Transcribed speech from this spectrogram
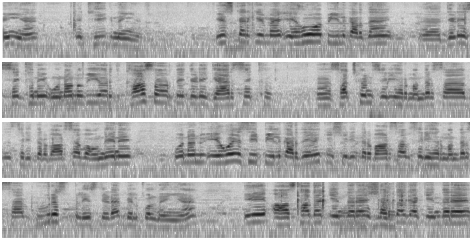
ਨਹੀਂ ਹੈ ਇਹ ਠੀਕ ਨਹੀਂ ਹੈ। ਇਸ ਕਰਕੇ ਮੈਂ ਇਹੋ ਅਪੀਲ ਕਰਦਾ ਜਿਹੜੇ ਸਿੱਖ ਨੇ ਉਹਨਾਂ ਨੂੰ ਵੀ ਔਰ ਖਾਸ ਤੌਰ ਤੇ ਜਿਹੜੇ ਗੈਰ ਸਿੱਖ ਸੱਚਖੰਡ ਸ੍ਰੀ ਹਰਮੰਦਰ ਸਾਹਿਬ, ਸ੍ਰੀ ਦਰਬਾਰ ਸਾਹਿਬ ਆਉਂਦੇ ਨੇ ਉਹਨਾਂ ਨੂੰ ਇਹੋ ਅਸੀਂ ਅਪੀਲ ਕਰਦੇ ਹਾਂ ਕਿ ਸ੍ਰੀ ਦਰਬਾਰ ਸਾਹਿਬ ਸ੍ਰੀ ਹਰਮੰਦਰ ਸਾਹਿਬ ਟੂਰਿਸਟ ਪਲੇਸ ਜਿਹੜਾ ਬਿਲਕੁਲ ਨਹੀਂ ਹੈ। ਇਹ ਆਸਥਾ ਦਾ ਕੇਂਦਰ ਹੈ ਸ਼ਰਧਾ ਦਾ ਕੇਂਦਰ ਹੈ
